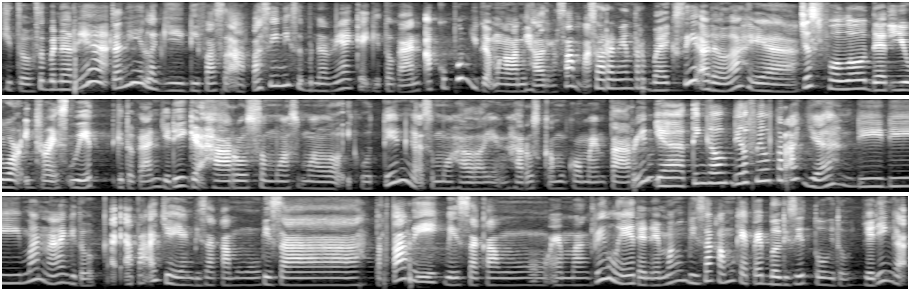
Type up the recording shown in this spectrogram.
gitu. Sebenarnya kita nih lagi di fase apa sih ini sebenarnya? Kayak gitu kan. Aku pun juga mengalami hal yang sama. Saran yang terbaik sih adalah ya just follow that you are interested with gitu kan. Jadi gak harus semua semua lo ikutin gak semua hal yang harus kamu komentarin ya tinggal deal filter aja di di mana gitu. Kayak apa aja yang bisa kamu bisa tertarik bisa kamu emang relate dan emang bisa kamu capable di situ gitu. Jadi nggak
